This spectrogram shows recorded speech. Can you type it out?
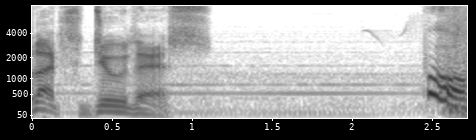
Let's do this. Poor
